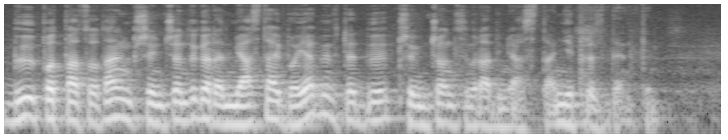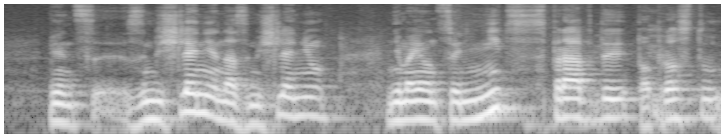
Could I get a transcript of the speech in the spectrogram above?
był pod patronatem przewodniczącego Rady Miasta, bo ja bym wtedy był przewodniczącym Rady Miasta, nie prezydentem. Więc zmyślenie na zmyśleniu, nie mające nic z prawdy, po prostu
